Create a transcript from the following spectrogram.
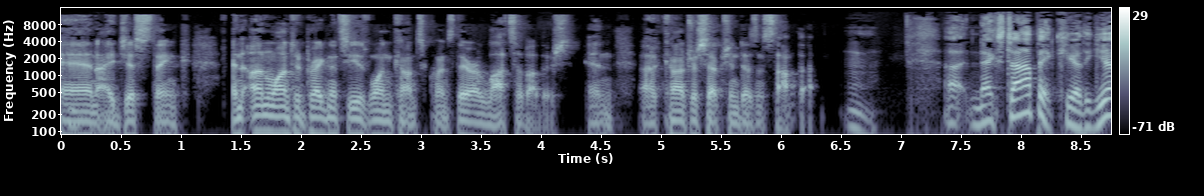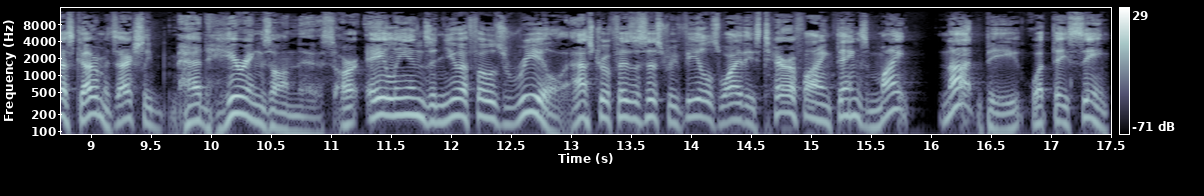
And I just think an unwanted pregnancy is one consequence. There are lots of others, and uh, contraception doesn't stop that. Mm. Uh, next topic here. The U.S. government's actually had hearings on this. Are aliens and UFOs real? Astrophysicist reveals why these terrifying things might not be what they seem.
